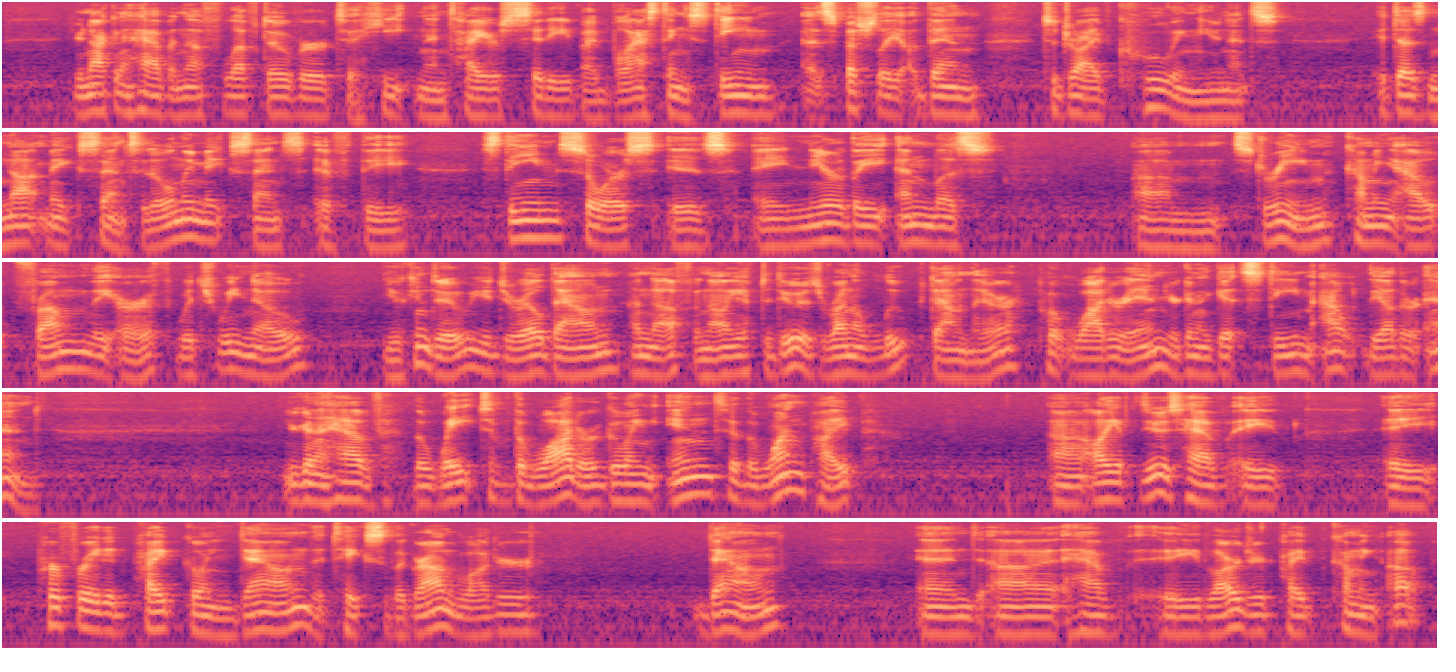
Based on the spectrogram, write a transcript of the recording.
You're not going to have enough left over to heat an entire city by blasting steam especially then to drive cooling units. It does not make sense. It only makes sense if the steam source is a nearly endless um, stream coming out from the earth, which we know you can do. You drill down enough, and all you have to do is run a loop down there, put water in, you're going to get steam out the other end. You're going to have the weight of the water going into the one pipe. Uh, all you have to do is have a, a perforated pipe going down that takes the groundwater down and uh, have a larger pipe coming up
